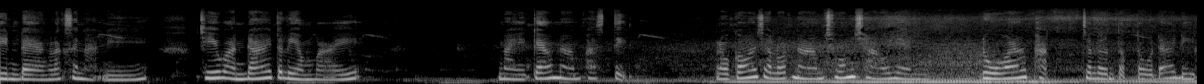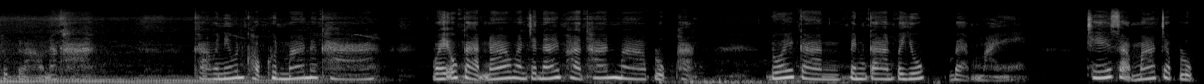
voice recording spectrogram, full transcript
ดินแดงลักษณะนี้ ที่วันได้เตรียมไว้ ในแก้วน้ำพลาสติก เราก็จะลดน้ำช่วงเช้าเย็น ดูว่าผักเจริญเติบโตได้ดีหรือเปล่านะคะ ค่ะวันนี้มันขอบคุณมากนะคะ ไว้โอกาสหน้าวันจะได้พาท่านมาปลูกผัก ด้วยการเป็นการประยุกต์แบบใหม่ ที่สามารถจะปลูก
